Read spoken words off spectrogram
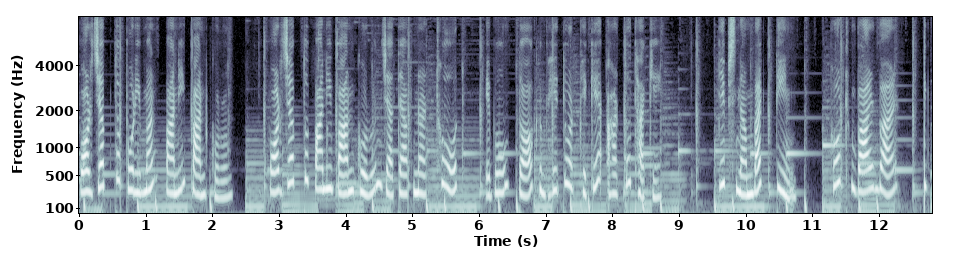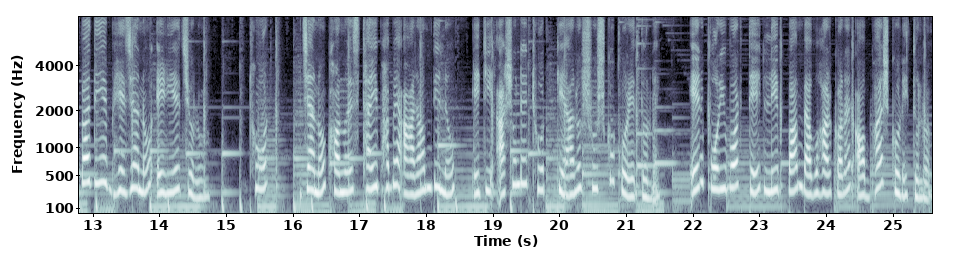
পর্যাপ্ত পরিমাণ পানি পান করুন। পর্যাপ্ত পানি পান করুন যাতে আপনার ঠোঁট এবং ত্বক ভেতর থেকে আর্ত থাকে। টিপস নাম্বার তিন। ঠোঁট বারবার টিপা দিয়ে ভেজানো এড়িয়ে চলুন। ঠোঁট যেন ক্ষণস্থায়ীভাবে আরাম দিলেও এটি আসলে ঠোঁটকে আরও শুষ্ক করে তোলে। এর পরিবর্তে লিপ বাম ব্যবহার করার অভ্যাস করে তুলুন।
